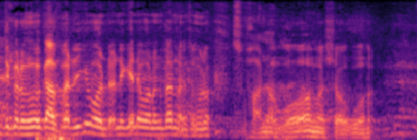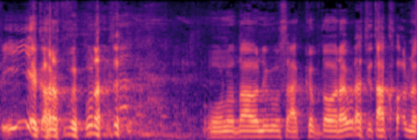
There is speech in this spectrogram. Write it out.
Itu kurang kabar ini mondok ini kene walang tahun langsung subhanallah, masya Allah. Iya, karena kurang. Ngono tahun itu sagep tau orang udah ditakokno.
